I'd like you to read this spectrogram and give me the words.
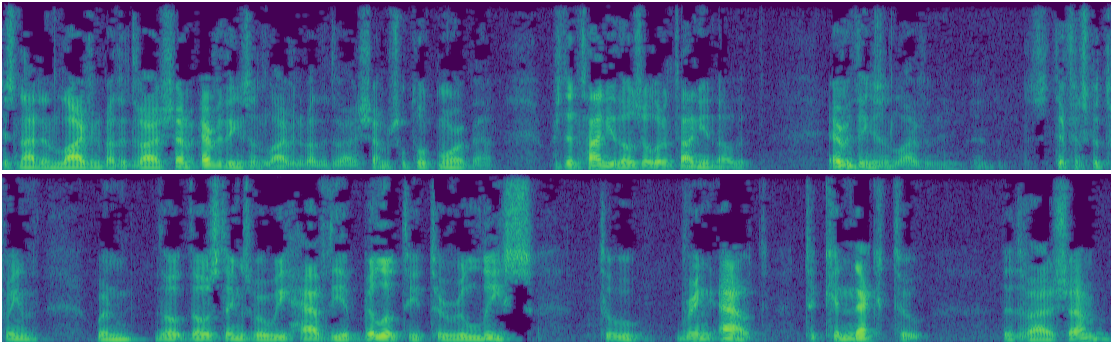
is not enlivened by the Dvar Hashem. Everything is enlivened by the Dvar Hashem, which we'll talk more about. Which the Tanya, those who learn Tanya know that everything is enlivened. There's a difference between when th- those things where we have the ability to release, to bring out, to connect to the Dvar Hashem,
